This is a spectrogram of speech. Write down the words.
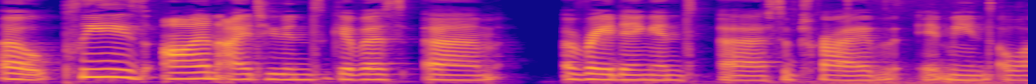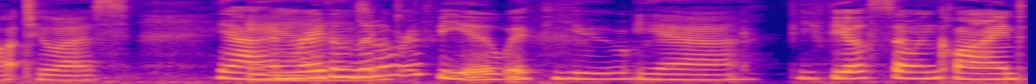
Oh, please on iTunes, give us um, a rating and uh, subscribe. It means a lot to us. yeah, and, write a little review if you Yeah. if you feel so inclined,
